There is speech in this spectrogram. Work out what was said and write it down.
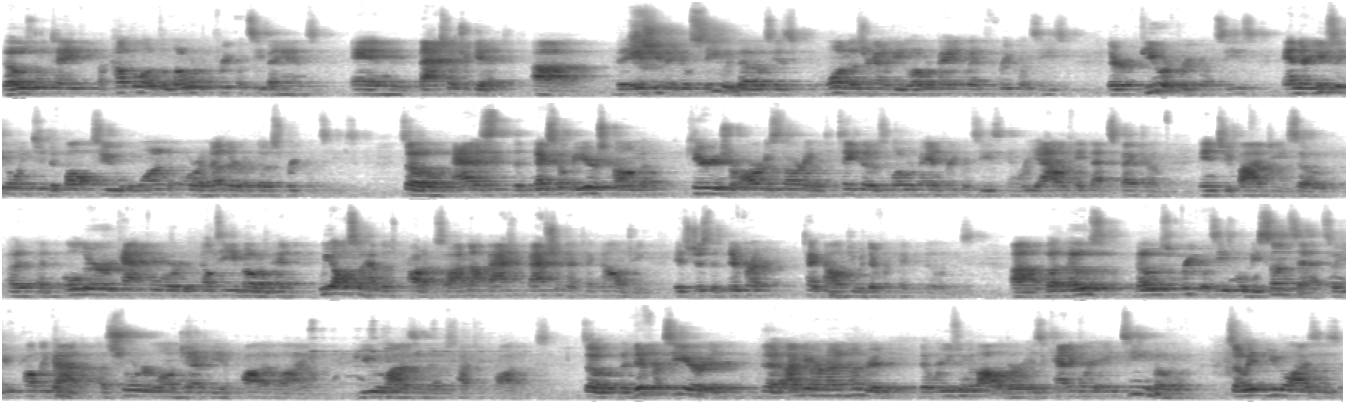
Those will take a couple of the lower frequency bands, and that's what you get. Uh, the issue that you'll see with those is one, those are going to be lower bandwidth frequencies. There are fewer frequencies, and they're usually going to default to one or another of those frequencies. So as the next couple of years come, carriers are already starting to take those lower band frequencies and reallocate that spectrum into 5G. So a, an older Cat4 LTE modem, and we also have those products. So I'm not bash, bashing that technology. It's just a different technology with different capabilities. Uh, but those, those frequencies will be sunset, so you've probably got a shorter longevity of product life utilizing those types of products. So the difference here is the IBR 900 that we're using with Oliver is a category 18 modem. So it utilizes,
